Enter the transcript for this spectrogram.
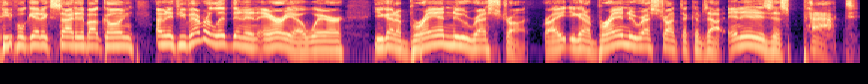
people get excited about going. I mean, if you've ever lived in an area where you got a brand new restaurant, right? You got a brand new restaurant that comes out and it is just packed.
